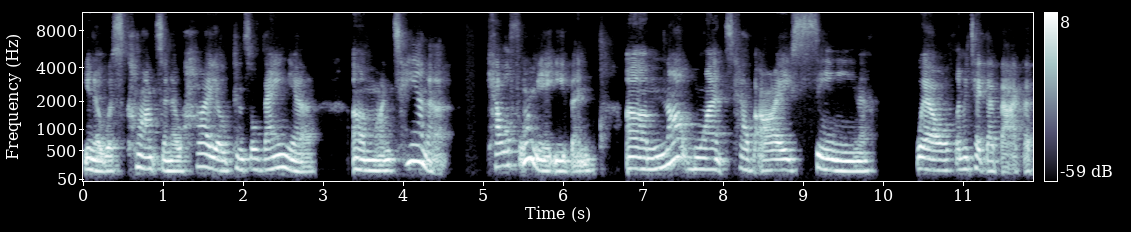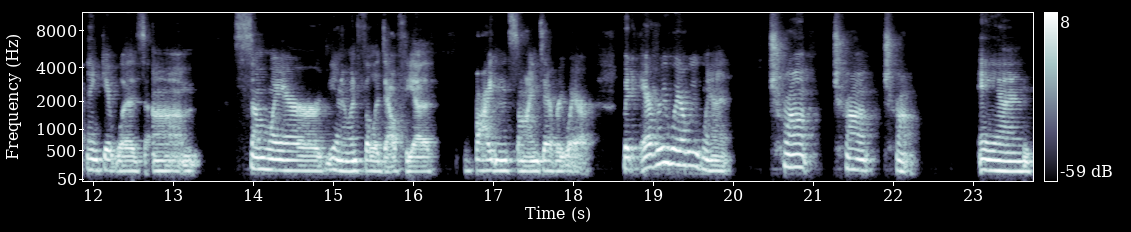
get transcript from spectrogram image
you know, Wisconsin, Ohio, Pennsylvania, um, Montana, California, even. Um, not once have I seen, well, let me take that back. I think it was um, somewhere, you know, in Philadelphia, Biden signs everywhere. But everywhere we went, Trump, Trump, Trump. And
